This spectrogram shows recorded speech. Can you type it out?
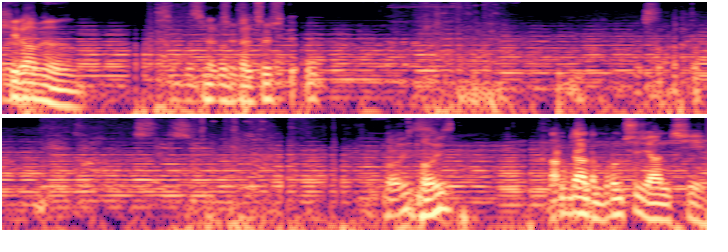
킬하면 신분 탈출시켜 더 있- 더 있- 남자는 멈추지 않지.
